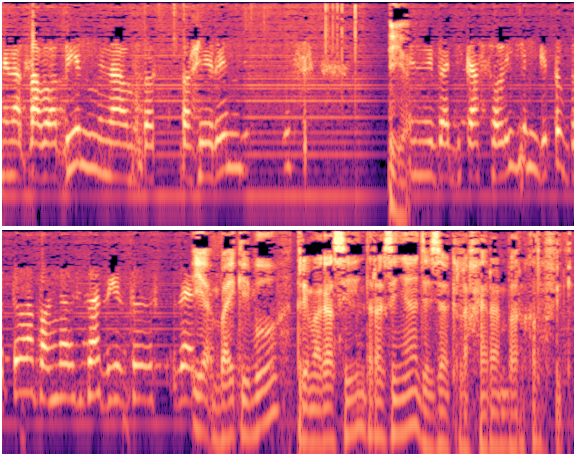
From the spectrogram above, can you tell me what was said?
minat tawabin, minat tahirin, Iya. Ini badi kasolihin gitu betul apa enggak Ustaz gitu. Iya, baik Ibu. Terima kasih interaksinya. Jazakallah khairan barakallahu fiik.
